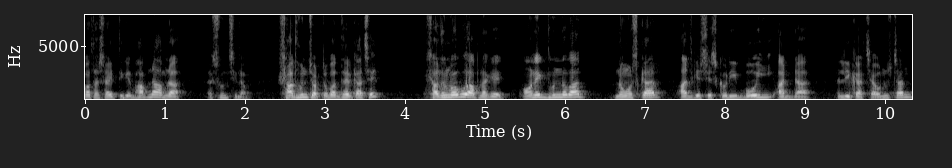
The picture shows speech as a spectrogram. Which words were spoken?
কথা সাহিত্যিকের ভাবনা আমরা শুনছিলাম। সাধন চট্টোপাধ্যায়ের কাছে। সাধনবাবু আপনাকে অনেক ধন্যবাদ। নমস্কার। আজকে শেষ করি বই আড্ডা। लिकाछा अनुष्ठान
